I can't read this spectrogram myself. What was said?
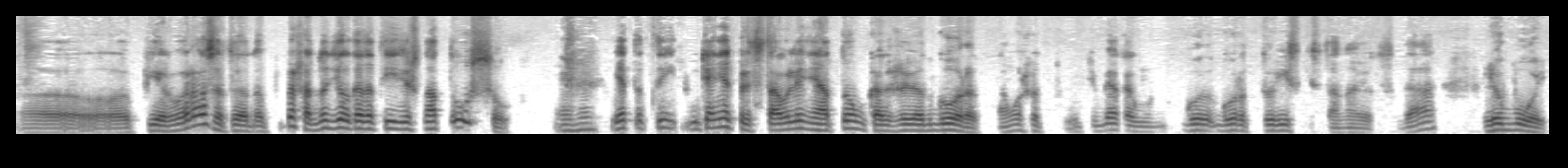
э, первый раз, это, понимаешь, одно дело, когда ты едешь на Тусу, Угу. Это ты, у тебя нет представления о том, как живет город, потому что у тебя как бы город туристский становится, да, любой.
